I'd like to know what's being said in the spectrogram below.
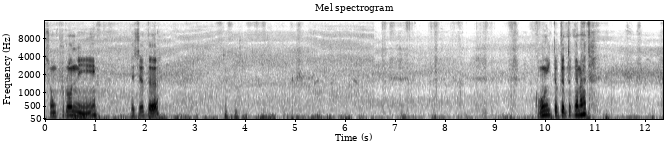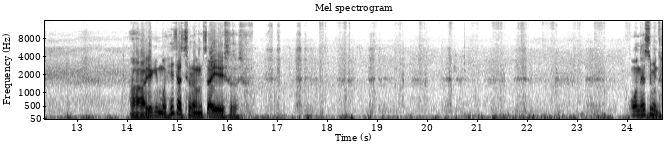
송프로님, 해저드. 공이 뜨끈뜨끈하다. 아, 여기 뭐 해자처럼 쌓여 있어가지고. 온 했습니다.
